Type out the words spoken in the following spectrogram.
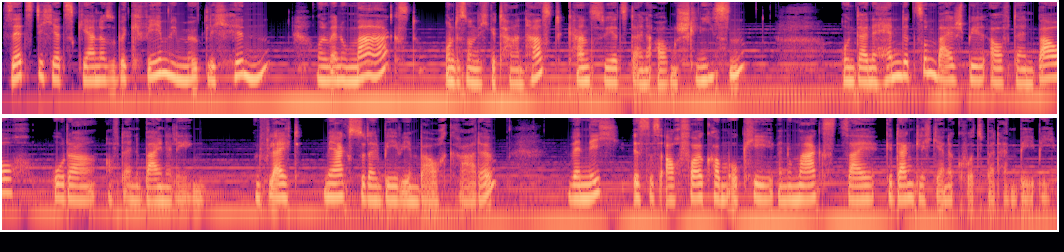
Setz dich jetzt gerne so bequem wie möglich hin und wenn du magst und es noch nicht getan hast, kannst du jetzt deine Augen schließen und deine Hände zum Beispiel auf deinen Bauch oder auf deine Beine legen. Und vielleicht merkst du dein Baby im Bauch gerade. Wenn nicht, ist es auch vollkommen okay. Wenn du magst, sei gedanklich gerne kurz bei deinem Baby.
